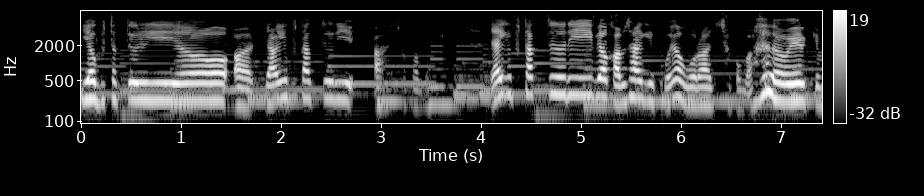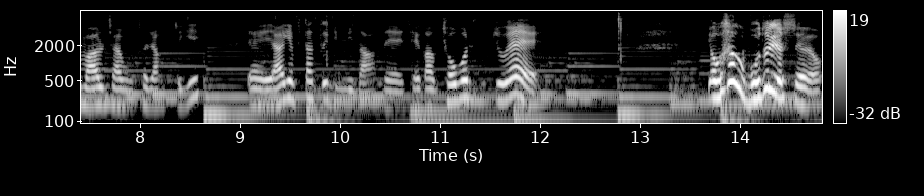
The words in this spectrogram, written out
이해 부탁드려 아 양해 부탁드리 아 잠깐만 양해 부탁드리며 감사하겠고요. 뭐라 하지 잠깐만 왜 이렇게 말을 잘 못하냐 갑자기 네 양해 부탁드립니다. 네 제가 저번 주에 영상을 못 올렸어요.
